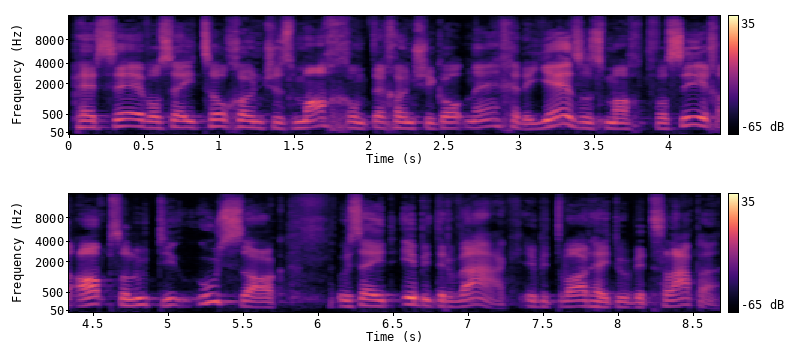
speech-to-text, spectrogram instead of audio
per se, der sagt, so könntest du es machen und dann könntest du Gott nähern. Jesus macht von sich absolute Aussage und sagt, ich bin der Weg, ich bin die Wahrheit und ich bin das Leben.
